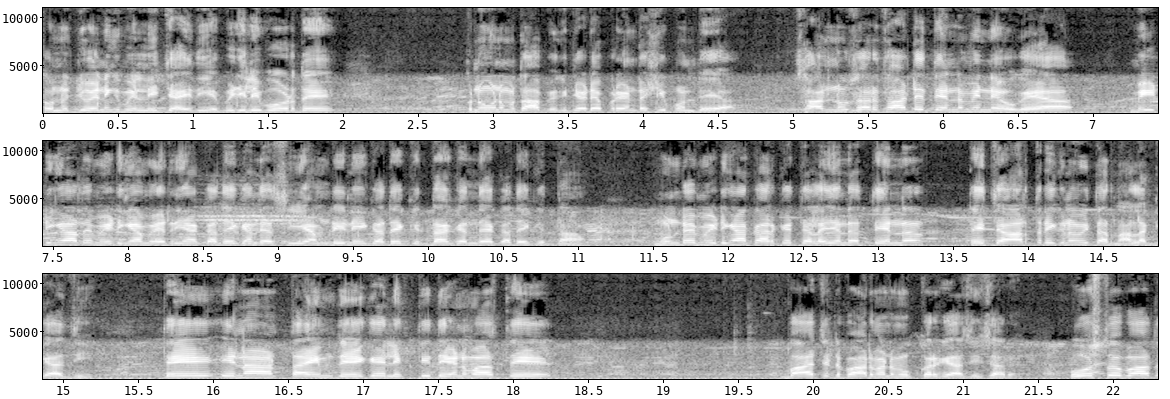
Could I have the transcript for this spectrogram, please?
ਤੁਹਾਨੂੰ ਜੁਆਇਨਿੰਗ ਮਿਲਣੀ ਚਾਹੀਦੀ ਹੈ ਬਿਜਲੀ ਬੋਰਡ ਦੇ ਕਾਨੂੰਨ ਮੁਤਾਬਿਕ ਜਿਹੜੇ ਅਪ੍ਰੈਂਟਿਸਸ਼ਿਪ ਹੁੰਦੇ ਆ। ਸਾਨੂੰ ਸਰ ਸਾਢੇ ਤਿੰਨ ਮਹੀਨੇ ਹੋ ਗਏ ਆ ਮੀਟਿੰਗਾਂ ਤੇ ਮੀਟਿੰਗਾਂ ਮਿਲ ਰਹੀਆਂ ਕਦੇ ਕਹਿੰਦੇ ਸੀਐਮਡੀ ਨਹੀਂ ਕਦੇ ਕਿੱਦਾਂ ਕਹਿੰਦੇ ਆ, ਕਦੇ ਕਿੱਦਾਂ। ਮੁੰਡੇ ਮੀਟਿੰਗਾਂ ਕਰਕੇ ਚਲੇ ਜਾਂਦੇ ਤਿੰਨ ਤੇ 4 ਤਰੀਕ ਨੂੰ ਵੀ ਧਰਨਾ ਲੱਗਿਆ ਸੀ ਤੇ ਇਹਨਾਂ ਟਾਈਮ ਦੇ ਕੇ ਲਿਖਤੀ ਦੇਣ ਵਾਸਤੇ ਬਾਅਦ ਚ ਡਿਪਾਰਟਮੈਂਟ ਮੁੱਕਰ ਗਿਆ ਸੀ ਸਰ ਉਸ ਤੋਂ ਬਾਅਦ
